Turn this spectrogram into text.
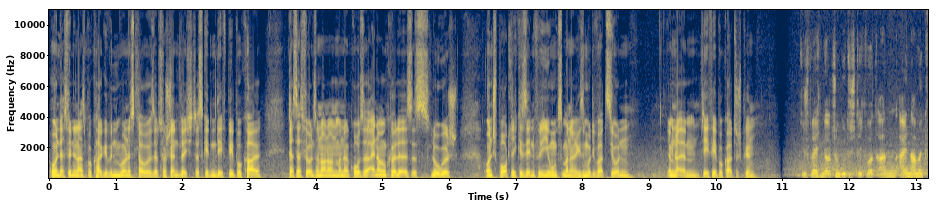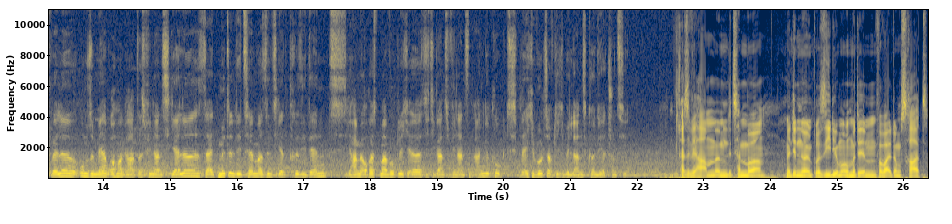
Und dass wir den Landespokal gewinnen wollen, ist, glaube ich, selbstverständlich. Das geht im DFB-Pokal. Dass das für uns noch eine große Einnahmequelle ist, ist logisch. Und sportlich gesehen für die Jungs immer eine Riesenmotivation, im DFB-Pokal zu spielen. Sie sprechen gerade schon ein gutes Stichwort an. Einnahmequelle, umso mehr braucht man gerade das Finanzielle. Seit Mitte Dezember sind Sie jetzt Präsident. Sie haben ja auch erst mal wirklich äh, sich die ganzen Finanzen angeguckt. Welche wirtschaftliche Bilanz können Sie jetzt schon ziehen? Also wir haben im Dezember mit dem neuen Präsidium und mit dem Verwaltungsrat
